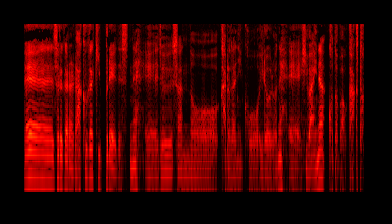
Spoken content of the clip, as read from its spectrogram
えー、それから落書きプレイですね。えー、女優さんの体にこう、いろいろね、えー、卑猥な言葉を書くと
